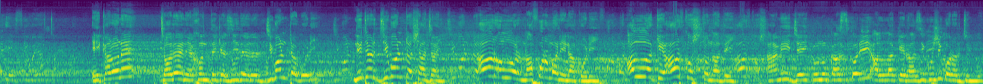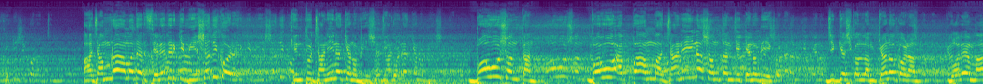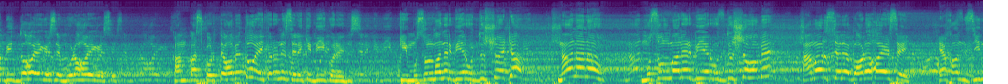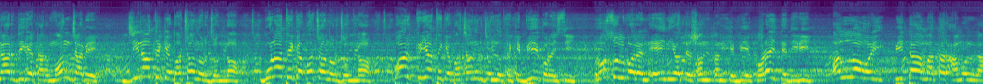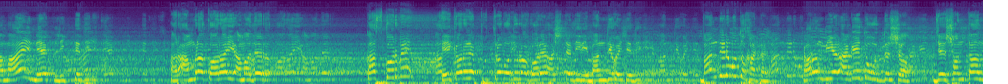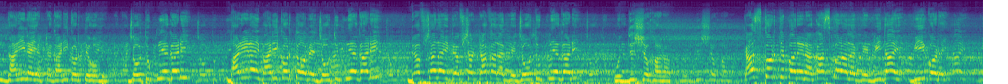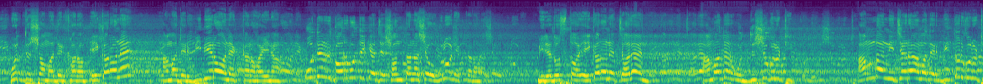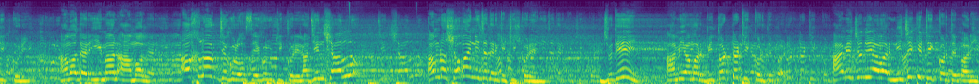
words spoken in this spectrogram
এই কারণে চলেন এখন থেকে জিদের জীবনটা গড়ি, নিজের জীবনটা সাজাই। আর আল্লাহর নাফরমানি না করি। আল্লাহকে আর কষ্ট না দেই। আমি যেই কোনো কাজ করি, আল্লাহকে রাজি খুশি করার জন্য আজ আমরা আমাদের ছেলেদেরকে বিয়ে শাদি করে, কিন্তু জানি না কেন বিয়ে শাদি করে। বহু সন্তান, বহু আব্বা, আম্মা জানেই না সন্তানকে কেন বিয়ে করে। জিজ্ঞেস করলাম, কেন করান? বলে, মা বৃদ্ধ হয়ে গেছে, বুড়া হয়ে গেছে। কাম কাজ করতে হবে তো, এই কারণে ছেলেকে বিয়ে করে দিচ্ছে কি মুসলমানের বিয়ের উদ্দেশ্য এটা? না না না। মুসলমানের বিয়ের উদ্দেশ্য হবে, আমার ছেলে বড় হয়েছে, এখন জিনার দিকে তার মন যাবে, জিনা থেকে বাঁচানোর জন্য, গুণা থেকে বাঁচানোর জন্য, প্রক্রিয়া থেকে বাঁচানোর জন্য তাকে বিয়ে করাইছি। রসুল বলেন, এই নিয়তে সন্তানকে বিয়ে করাইতে দিরি। আল্লাহ ওই পিতা মাতার আমল নামায় নেক লিখতে দিরি। আর আমরা করাই আমাদের কাজ করবে। এই কারণে পুত্রবধূরা ঘরে আসতে দিরি, বান্দি হইতে দিরি। বান্দির মতো খাটায়। কারণ বিয়ের আগেই তো উদ্দেশ্য যে সন্তান গাড়ি নাই, একটা গাড়ি করতে হবে। যৌতুক নিয়ে গাড়ি, বাড়ি নাই, বাড়ি করতে হবে। যৌতুক নিয়ে গাড়ি, ব্যবসা নাই, ব্যবসার টাকা লাগবে। যৌতুক নিয়ে গাড়ি, উদ্দেশ্য খারাপ। উদ্দেশ্য খারাপ কাজ করতে পারে না, কাজ করা লাগবে। বিদায়, বিয়ে করাই। উদ্দেশ্য আমাদের খারাপ। এই কারণে আমাদের বিবিরও অনেক কার হয় না। ওদের গর্ব থেকে যে সন্তান আসে ওগুলো অনেক কার হয়। মেরে দোস্ত, এই কারণে চলেন। আমাদের উদ্দেশ্যগুলো ঠিক করি। আমরা নিজেরা আমাদের ভিতরগুলো ঠিক করি। আমাদের ইমান আমল আখলাক যেগুলো আছে, এগুলো ঠিক করি। রাজি ইনশাআল্লাহ? আমরা সবাই নিজেদেরকে ঠিক করে নিই। যদি আমি আমার ভিতরটা ঠিক করতে পারি। আমি যদি আমার নিজেকে ঠিক করতে পারি,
